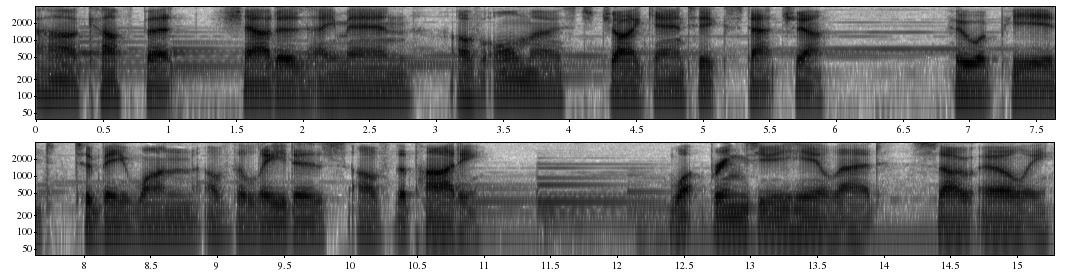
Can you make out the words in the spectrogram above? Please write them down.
Ah, Cuthbert, shouted a man of almost gigantic stature, who appeared to be one of the leaders of the party. What brings you here, lad, so early?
